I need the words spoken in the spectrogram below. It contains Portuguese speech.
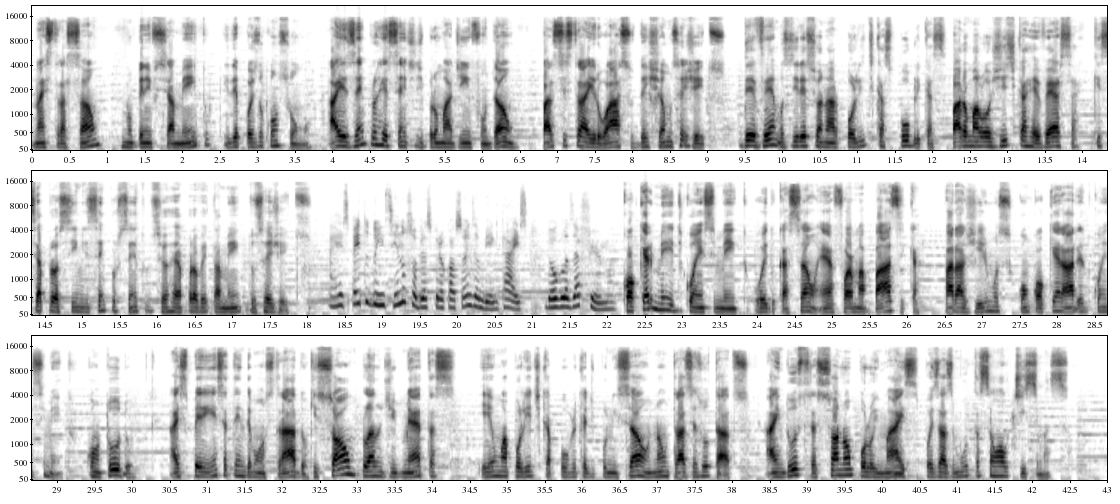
na extração, no beneficiamento e depois no consumo. A exemplo recente de Brumadinho e Fundão, para se extrair o aço, deixamos rejeitos. Devemos direcionar políticas públicas para uma logística reversa que se aproxime de 100% do seu reaproveitamento dos rejeitos. A respeito do ensino sobre as precauções ambientais, Douglas afirma: Qualquer meio de conhecimento ou educação é a forma básica para agirmos com qualquer área do conhecimento. Contudo, a experiência tem demonstrado que só um plano de metas e uma política pública de punição não traz resultados. A indústria só não polui mais, pois as multas são altíssimas.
